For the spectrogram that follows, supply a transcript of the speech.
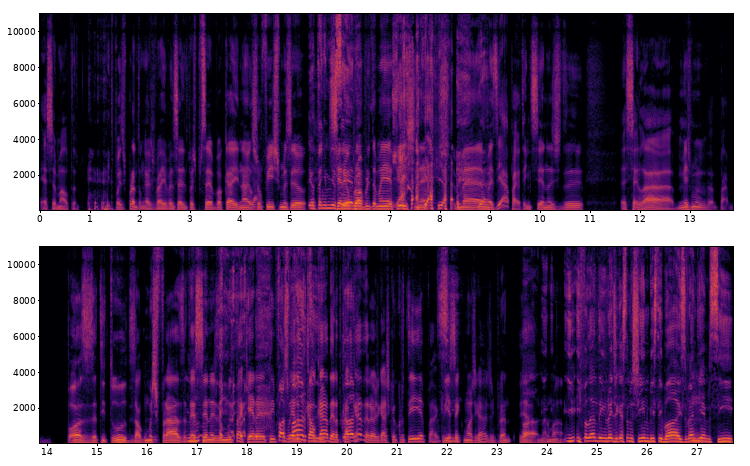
essa malta. E depois, pronto, um gajo vai avançando e depois percebe, ok, não, eles são fixes, mas eu, Eu tenho ser cena. eu próprio também é fixe, né? yeah, yeah. Mas, Yeah. mas yeah, pá, eu tenho cenas de eh, sei lá, mesmo pá, poses, atitudes, algumas frases, até cenas de música pá, que era tipo, Uhum. Faz era parte, de calcada, era de claro. calcada, era os gajos que eu curtia, pá, queria Sim. ser como os gajos, e pronto, yeah, Ah, normal. E, e falando em Rage Against the Machine, Beastie Boys, Run Hum. DMC,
